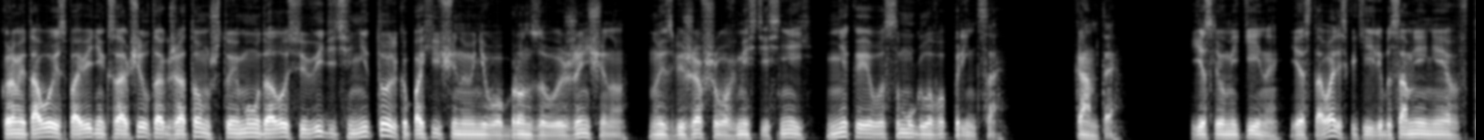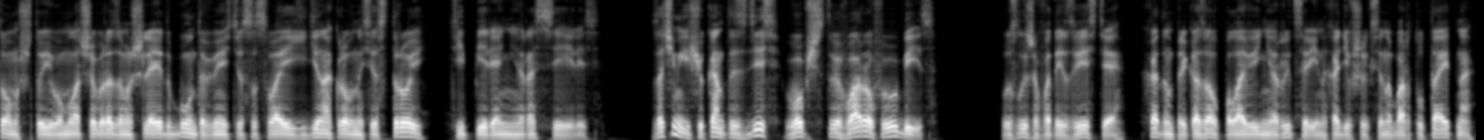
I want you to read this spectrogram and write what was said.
Кроме того, исповедник сообщил также о том, что ему удалось увидеть не только похищенную у него бронзовую женщину, но и сбежавшего вместе с ней некоего смуглого принца. Канте. Если у Микейна и оставались какие-либо сомнения в том, что его младший брат замышляет бунт вместе со своей единокровной сестрой, теперь они рассеялись. Зачем еще Канта здесь, в обществе воров и убийц? Услышав это известие, Хаден приказал половине рыцарей, находившихся на борту Тайтна,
